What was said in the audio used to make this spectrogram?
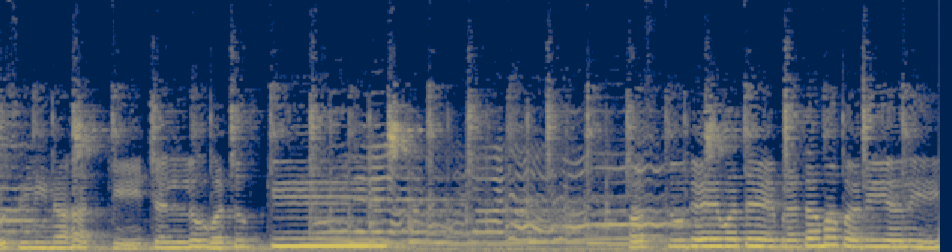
ಹೊಸಿಲಿನ ಹಕ್ಕಿ ಚೆಲ್ಲುವ ಚುಕ್ಕಿ. ಅಸ್ತು ದೇವತೆ ಪ್ರಥಮ ಪದಿಯಲಿ.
